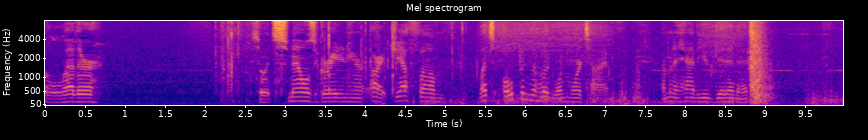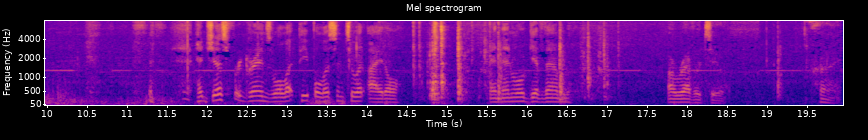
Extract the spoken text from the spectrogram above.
the leather. So it smells great in here. All right, Jeff, um, let's open the hood one more time. I'm going to have you get in it. and just for grins, we'll let people listen to it idle. And then we'll give them a rev or two. All right.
